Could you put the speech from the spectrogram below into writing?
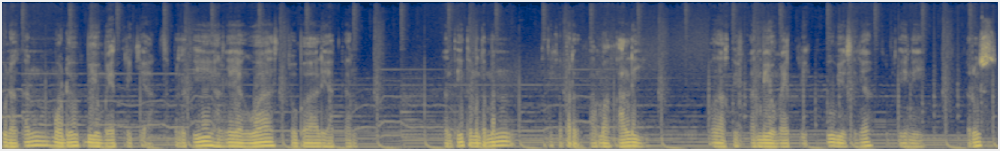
gunakan mode biometrik ya. Seperti halnya yang gua coba lihatkan. Nanti teman-teman ketika pertama kali mengaktifkan biometrik itu biasanya seperti ini. Terus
